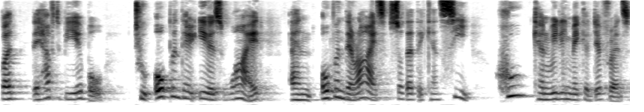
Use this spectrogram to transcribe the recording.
but they have to be able to open their ears wide and open their eyes so that they can see who can really make a difference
